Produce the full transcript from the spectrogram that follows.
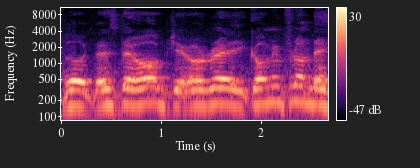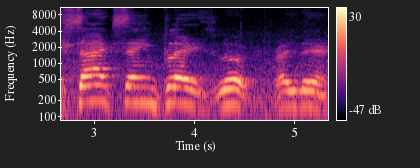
Look, that's the object already coming from the exact same place. Look, right there.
